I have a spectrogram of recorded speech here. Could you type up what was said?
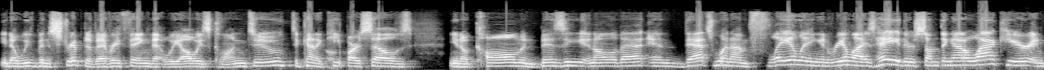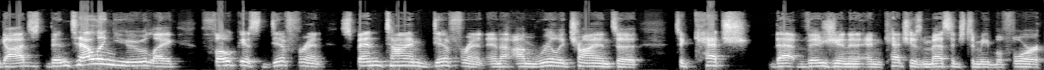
you know, we've been stripped of everything that we always clung to to kind of oh. keep ourselves, you know, calm and busy and all of that. And that's when I'm flailing and realize, hey, there's something out of whack here. And God's been telling you, like, focus different, spend time different. And I'm really trying to to catch that vision and, and catch his message to me before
